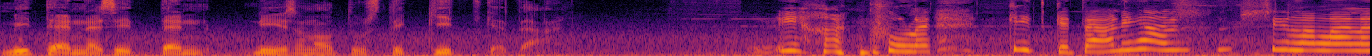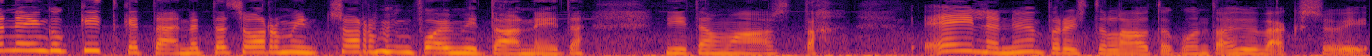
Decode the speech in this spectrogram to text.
miten ne sitten niin sanotusti kitketään? Ihan kuule, kitketään ihan sillä lailla niin kuin kitketään, että sormin, sormin poimitaan niitä, niitä maasta. Eilen ympäristölautakunta hyväksyi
